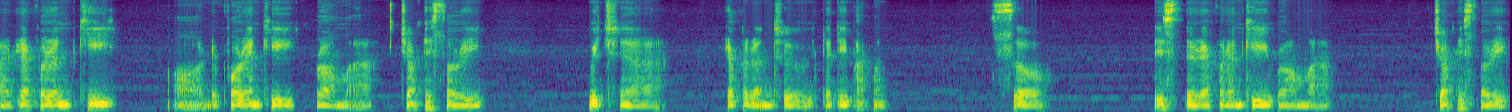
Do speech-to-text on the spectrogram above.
uh, reference key or the foreign key from uh, job history which uh, reference to the department. So this is the reference key from uh, job history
